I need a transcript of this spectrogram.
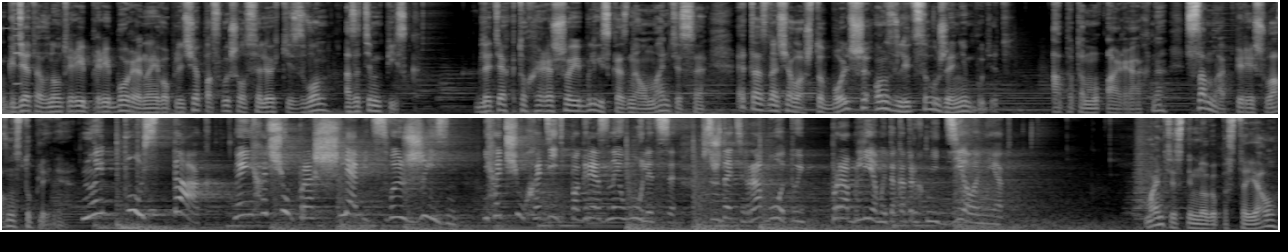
Где-то внутри прибора на его плече послышался легкий звон, а затем писк. Для тех, кто хорошо и близко знал Мантиса, это означало, что больше он злиться уже не будет. А потому Арахна сама перешла в наступление. Ну и пусть так, но я не хочу прошляпить свою жизнь. Не хочу ходить по грязной улице, обсуждать работу и проблемы, до которых мне дела нет. Мантис немного постоял,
